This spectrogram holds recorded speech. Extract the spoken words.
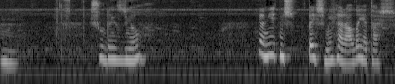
Hmm. Şurada yazıyor. Yani 75 mil herhalde yeter.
